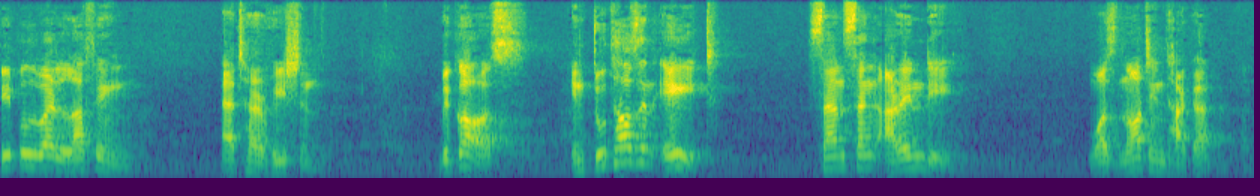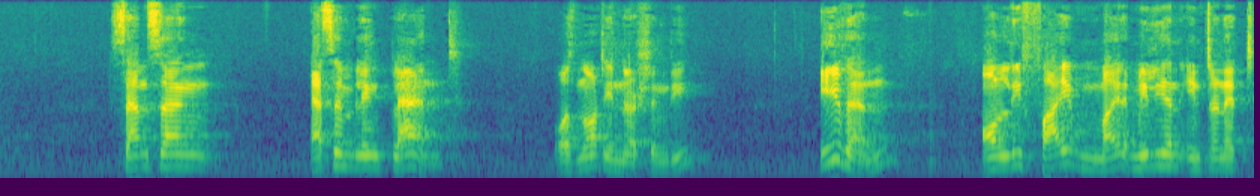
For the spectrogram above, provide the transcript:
people were laughing at her vision because in 2008, Samsung R&D was not in Dhaka. Samsung assembling plant was not in Narsingdi. Even only 5 million internet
